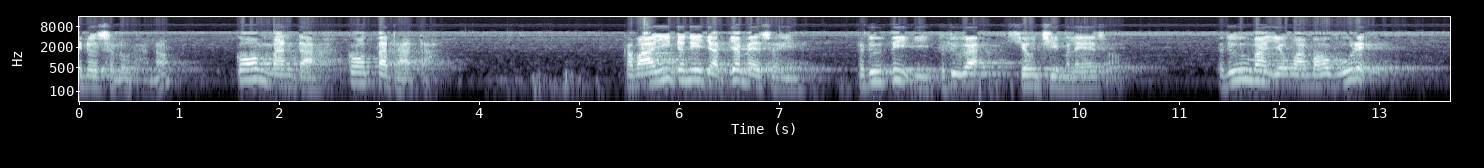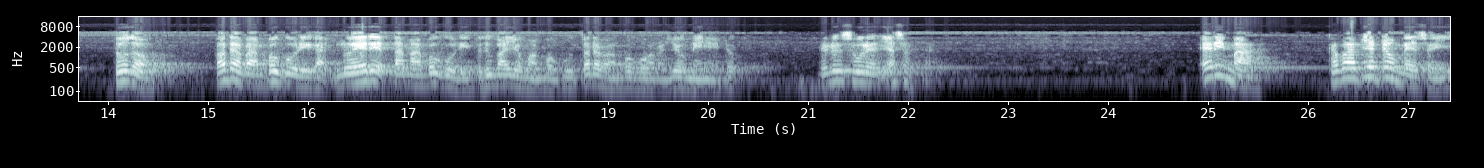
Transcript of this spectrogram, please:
ဒီလိုဆိုလိုတာနော်ကောမန္တာကောတတ္ထာတာကဘာကြီးတနေ့ကျပြက်မယ်ဆိုရင်ဘသူသိပြီးဘသူကယုံကြည်မလဲဆိုတော့ဘသူမှယုံမှာမဟုတ်ဘူးတဲ့သို့တော့သောတာပန်ပုဂ္ဂိုလ်တွေကလွဲတဲ့တမ္မာပုဂ္ဂိုလ်တွေဘသူမှယုံမှာမဟုတ်ဘူးသောတာပန်ပုဂ္ဂိုလ်ကတော့ယုံနေတို့ဒါလို့ဆိုတဲ့ရသော်အဲ့ဒီမှာကဘာပြတ်တော့မယ်ဆိုရင်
